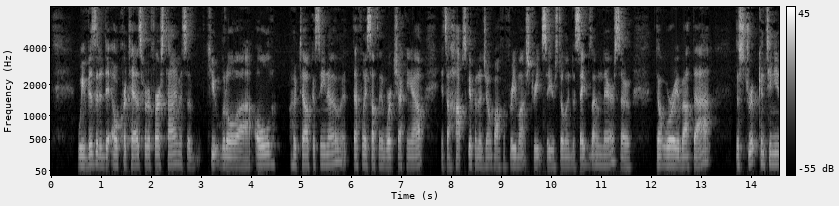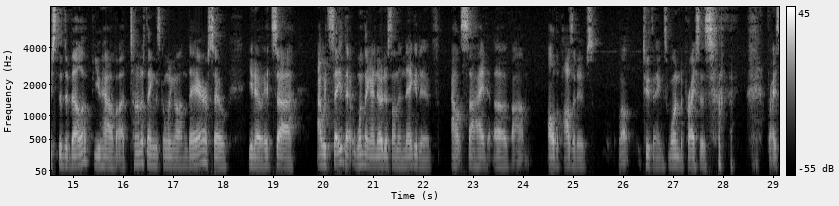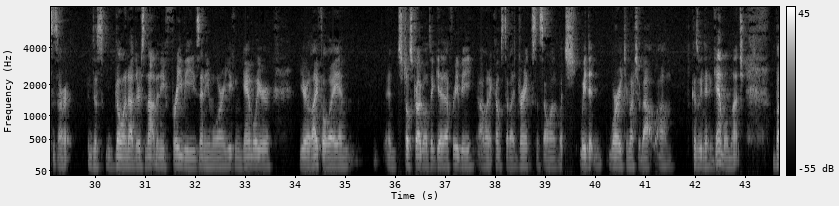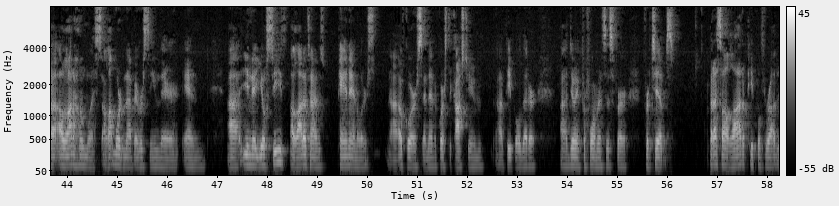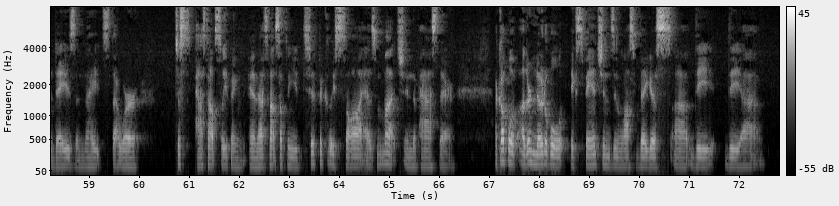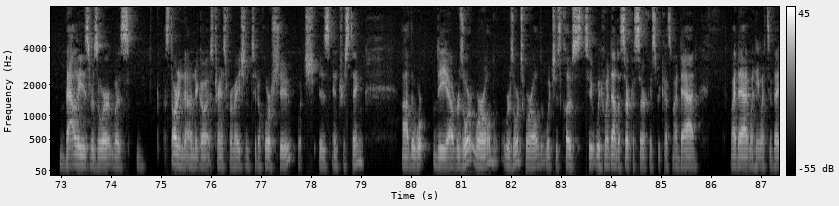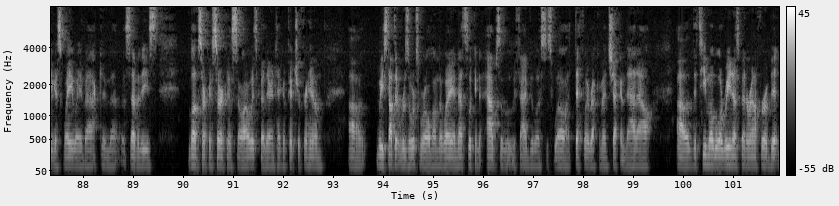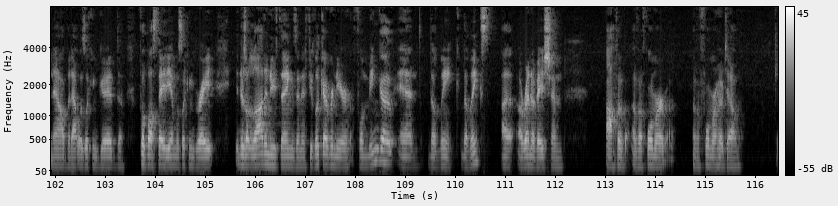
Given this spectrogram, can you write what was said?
We visited the El Cortez for the first time. It's a cute little uh, old hotel casino. It's definitely something worth checking out. It's a hop, skip, and a jump off of Fremont Street, so you're still in the safe zone there. So don't worry about that. The strip continues to develop. You have a ton of things going on there. So, you know, it's, uh, I would say that one thing I noticed on the negative outside of um, all the positives, well, two things. One, the prices. prices are just going up. There's not many freebies anymore. You can gamble your your life away and and still struggle to get a freebie uh, when it comes to like drinks and so on, which we didn't worry too much about because um, we didn't gamble much. But a lot of homeless, a lot more than I've ever seen there, and uh, you know you'll see a lot of times panhandlers, uh, of course, and then of course the costume uh, people that are uh, doing performances for for tips. But I saw a lot of people throughout the days and nights that were just passed out sleeping. And that's not something you typically saw as much in the past there. A couple of other notable expansions in Las Vegas. Uh, the the uh, Bally's Resort was starting to undergo its transformation to the Horseshoe, which is interesting. Uh, the the uh, Resort World, Resorts World, which is close to. We went down to Circus Circus because my dad, my dad, when he went to Vegas way way back in the seventies, love Circus Circus, so I always go there and take a picture for him. Uh, we stopped at Resorts World on the way, and that's looking absolutely fabulous as well. I definitely recommend checking that out. Uh, the T-Mobile Arena's been around for a bit now, but that was looking good. The football stadium was looking great. There's a lot of new things, and if you look over near Flamingo and the LINQ, the LINQ's uh, a renovation off of, of a former of a former hotel,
